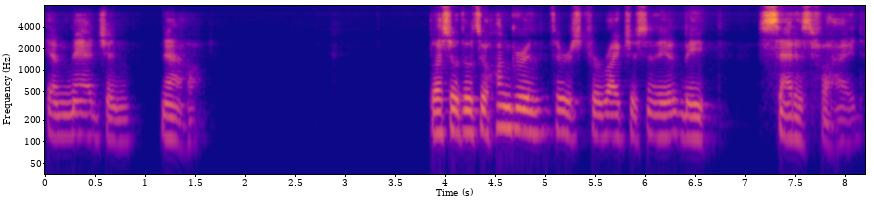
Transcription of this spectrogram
imagine now. Blessed are those who hunger and thirst for righteousness, and they will be satisfied.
